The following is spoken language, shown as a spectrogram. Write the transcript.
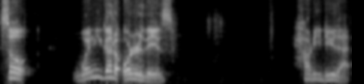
So, when you go to order these how do you do that?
